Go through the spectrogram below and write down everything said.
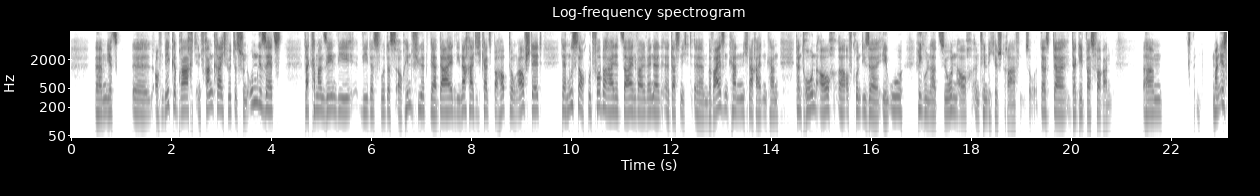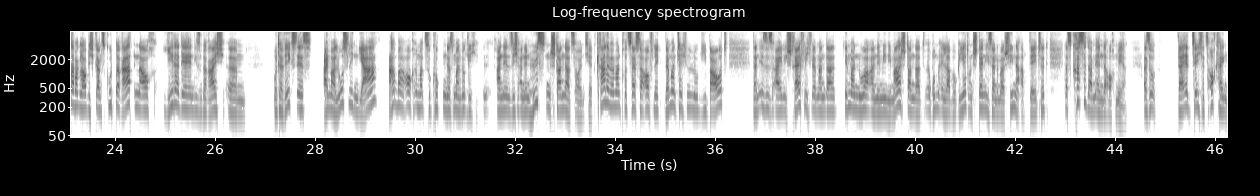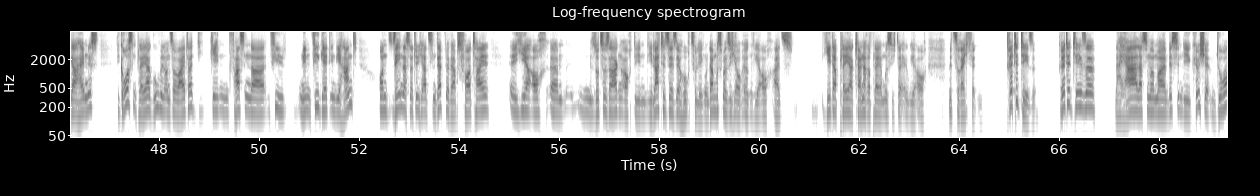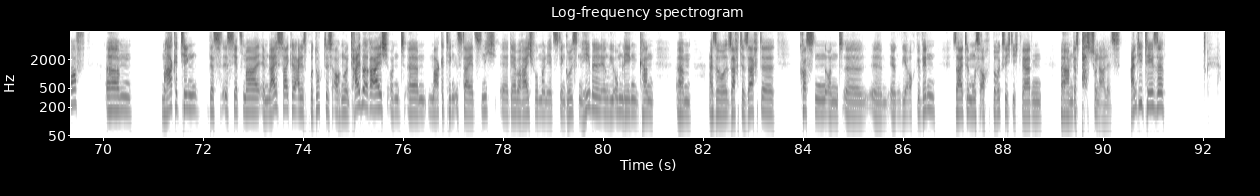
ähm, jetzt äh, auf den Weg gebracht. In Frankreich wird das schon umgesetzt. Da kann man sehen, wie, wie das, wo das auch hinführt. Wer da irgendwie Nachhaltigkeitsbehauptungen aufstellt, der muss da auch gut vorbereitet sein, weil wenn er äh, das nicht äh, beweisen kann, nicht nachhalten kann, dann drohen auch äh, aufgrund dieser EU-Regulationen auch empfindliche Strafen. So, das, da, da geht was voran. Ähm, man ist aber, glaube ich, ganz gut beraten, auch jeder, der in diesem Bereich ähm, unterwegs ist, einmal loslegen, ja, aber auch immer zu gucken, dass man wirklich an den, sich an den höchsten Standards orientiert. Gerade wenn man Prozesse auflegt, wenn man Technologie baut, dann ist es eigentlich sträflich, wenn man da immer nur an dem Minimalstandard rumelaboriert und ständig seine Maschine updatet. Das kostet am Ende auch mehr. Also da erzähle ich jetzt auch kein Geheimnis. die großen Player, Google und so weiter, die gehen, fassen da viel, nehmen viel Geld in die Hand und sehen das natürlich als einen Wettbewerbsvorteil, äh, hier auch ähm, sozusagen auch die, die Latte sehr, sehr hoch zu legen. Und da muss man sich auch irgendwie auch als jeder Player, kleinere Player muss sich da irgendwie auch mit zurechtfinden. Dritte These. Dritte These, naja, lassen wir mal ein bisschen die Kirche im Dorf. Ähm, Marketing, das ist jetzt mal im Lifecycle eines Produktes auch nur ein Teilbereich und ähm, Marketing ist da jetzt nicht äh, der Bereich, wo man jetzt den größten Hebel irgendwie umlegen kann. Ähm, also sachte, sachte, Kosten und äh, äh, irgendwie auch Gewinnseite muss auch berücksichtigt werden. Ähm, das passt schon alles. Antithese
